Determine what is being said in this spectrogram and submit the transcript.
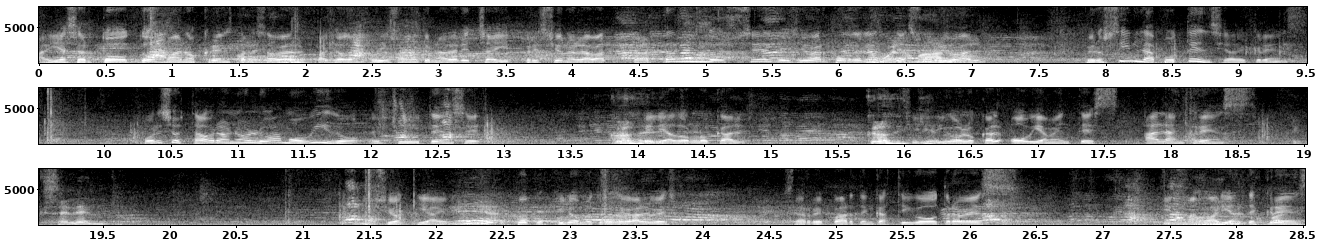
Ahí acertó dos manos Krenz tras haber fallado impulsamente una derecha y presiona la bat tratándose de llevar por delante a su mano. rival, pero sin la potencia de Krenz. Por eso hasta ahora no lo ha movido el chubutense Cross el de- peleador local. Cross de Si le digo local, obviamente es Alan Krenz. Excelente. Inició aquí a muy pocos kilómetros de Galvez. Se reparte en castigo otra vez. Tiene más variantes. Krenz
